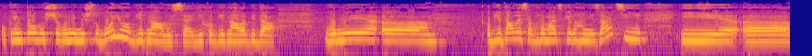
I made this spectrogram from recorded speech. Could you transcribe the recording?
окрім того, що вони між собою об'єдналися, їх об'єднала біда, вони. Е, Об'єдналися в громадські організації і е,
